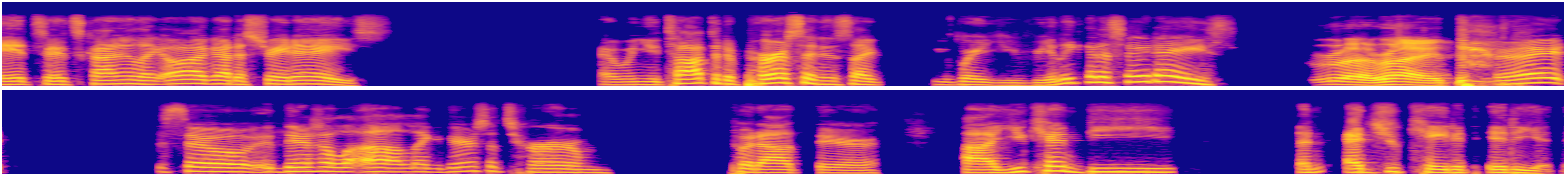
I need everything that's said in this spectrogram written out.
It's it's kind of like, oh, I got a straight A's. And when you talk to the person, it's like, wait, you really got a straight A's, Right. Right. right? So there's a uh, like there's a term put out there. Uh, you can be an educated idiot,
